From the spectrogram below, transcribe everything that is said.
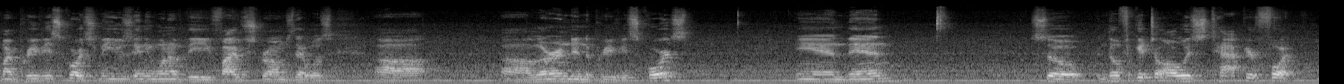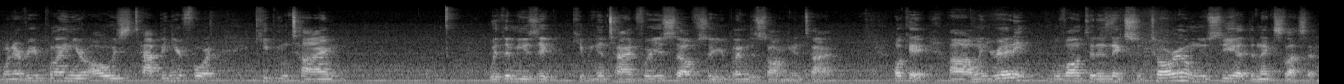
my previous course, you may use any one of the five strums that was uh, uh, learned in the previous course. And then, so don't forget to always tap your foot. Whenever you're playing, you're always tapping your foot, keeping time with the music, keeping a time for yourself so you're playing the song in time. Okay, uh, when you're ready, move on to the next tutorial and we'll see you at the next lesson.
